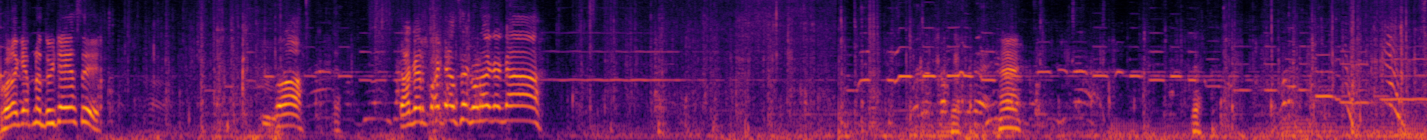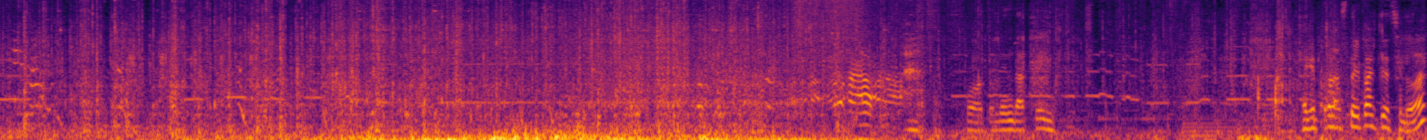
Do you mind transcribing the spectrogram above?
ঘোড়া কি আপনার দুইটাই আছে? বাহ। কাকার কয়টা আছে ঘোড়া, কাকা? হ্যাঁ। আগে তো রাস্তায় পাশ দিয়ে ছিল হ্যাঁ।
